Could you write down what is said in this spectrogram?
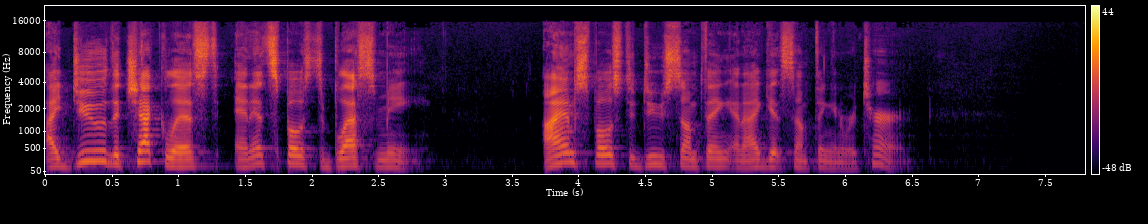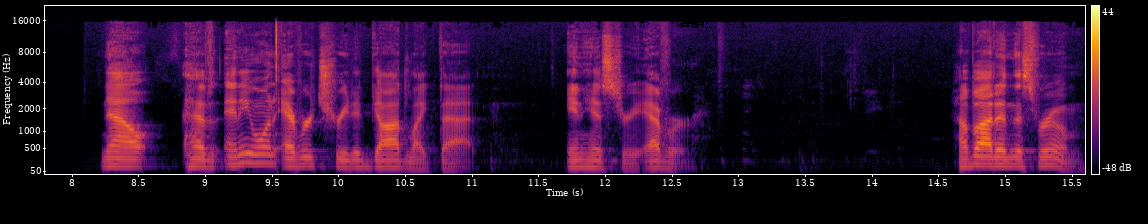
I do the checklist and it's supposed to bless me. I am supposed to do something and I get something in return. Now, has anyone ever treated God like that in history, ever? How about in this room?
